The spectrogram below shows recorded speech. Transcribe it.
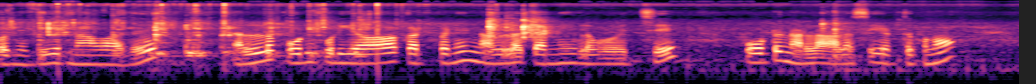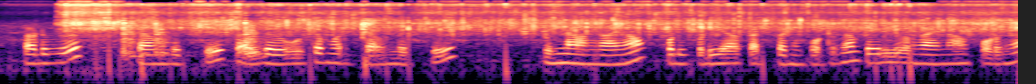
கொஞ்சம் ஜீரணம் ஆகாது. நல்லா பொடி பொடியாக கட் பண்ணி நல்லா தண்ணியில் வச்சு போட்டு நல்லா அலசி எடுத்துக்கணும். கடுகு சவந்துச்சு கடுகு ஊட்டமரி சவந்துச்சு சின்ன வெங்காயம் பொடி பொடியாக கட் பண்ணி போட்டுருக்கேன். பெரிய வெங்காயம்னாலும் போடுங்க.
